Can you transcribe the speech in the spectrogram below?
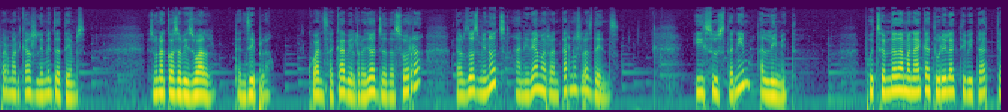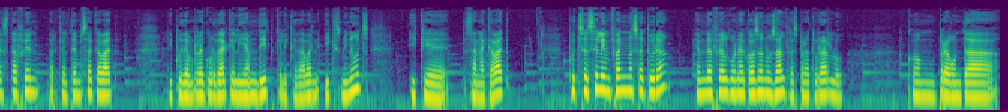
per marcar els límits de temps. És una cosa visual, tangible. Quan s'acabi el rellotge de sorra, dels dos minuts anirem a rentar-nos les dents. I sostenim el límit, Potser hem de demanar que aturi l'activitat que està fent perquè el temps s'ha acabat. Li podem recordar que li hem dit que li quedaven X minuts i que s'han acabat. Potser si l'infant no s'atura, hem de fer alguna cosa nosaltres per aturar-lo. Com preguntar,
